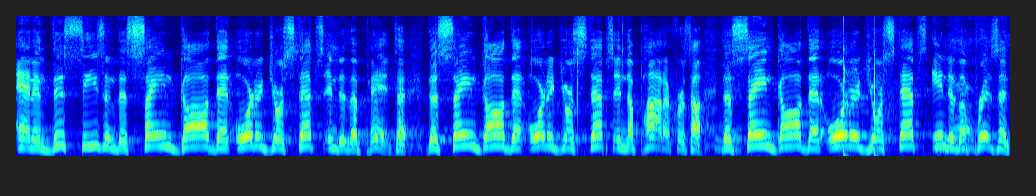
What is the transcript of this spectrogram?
And in this season, the same God that ordered your steps into the pit, the same God that ordered your steps into Potiphar's house, the same God that ordered your steps into yes. the prison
